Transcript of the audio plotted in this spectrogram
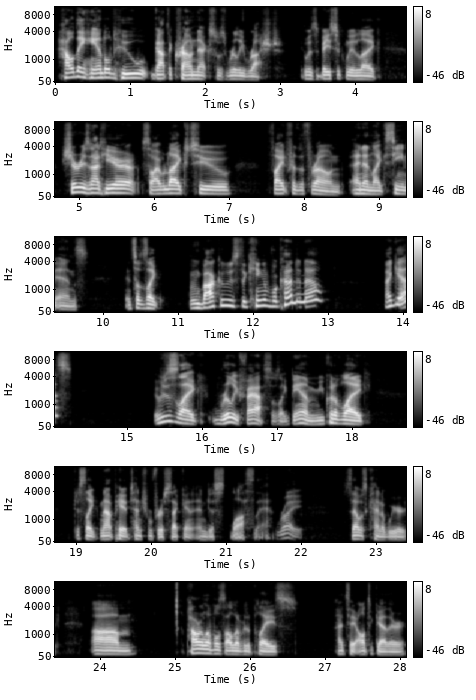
how they handled who got the crown next was really rushed. It was basically like, Shuri's not here, so I would like to fight for the throne. And then like scene ends. And so it's like, M'Baku's the king of Wakanda now? I guess. It was just like really fast. I was like, damn, you could have like just like not paid attention for a second and just lost that. Right. So that was kind of weird. Um, power levels all over the place. I'd say altogether.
